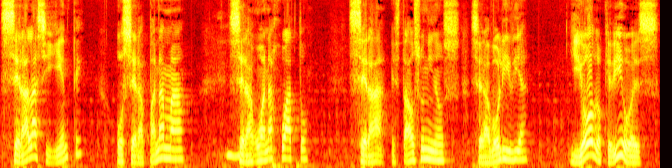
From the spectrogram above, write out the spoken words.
¿Será la siguiente? ¿O será Panamá? ¿Será Guanajuato? ¿Será Estados Unidos? ¿Será Bolivia? Y yo lo que digo es,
